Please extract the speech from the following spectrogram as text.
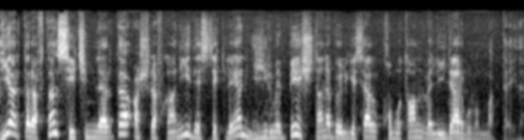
Diğer taraftan seçimlerde Aşraf Gani'yi destekleyen 25 tane bölgesel komutan ve lider bulunmaktaydı.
